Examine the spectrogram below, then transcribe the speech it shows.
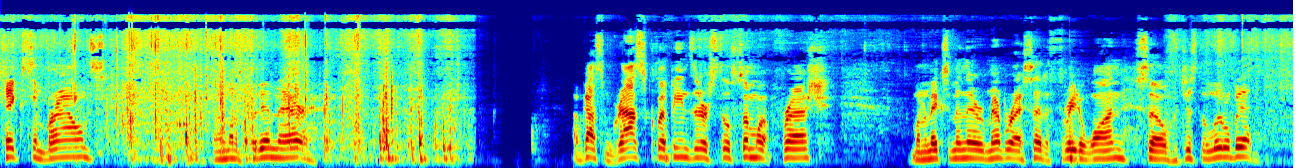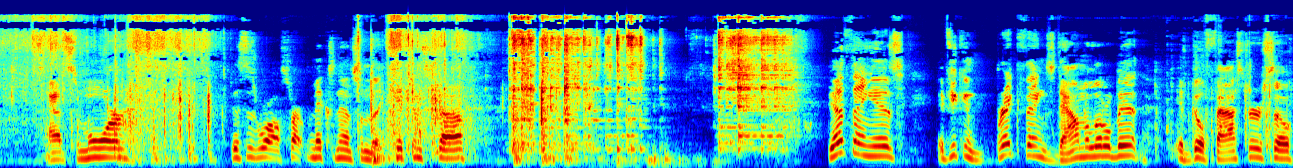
take some browns. And I'm going to put in there I've got some grass clippings that are still somewhat fresh. I'm gonna mix them in there. Remember I said a three to one, so just a little bit. Add some more. This is where I'll start mixing in some of the kitchen stuff. The other thing is, if you can break things down a little bit, it'd go faster. So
